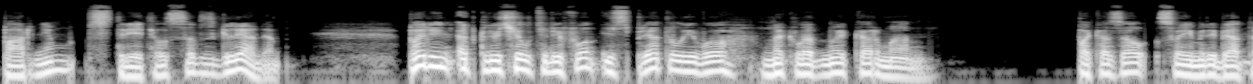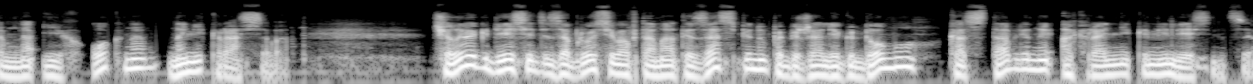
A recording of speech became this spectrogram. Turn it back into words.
парнем встретился взглядом. Парень отключил телефон и спрятал его в накладной карман. Показал своим ребятам на их окна, на Некрасова. Человек десять, забросив автоматы за спину, побежали к дому, к оставленной охранниками лестнице.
